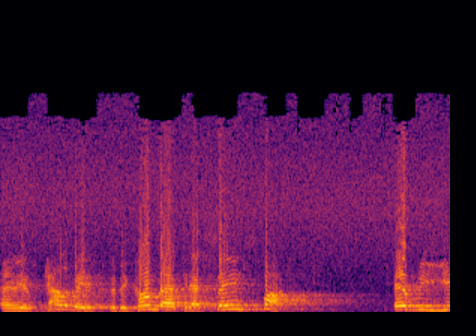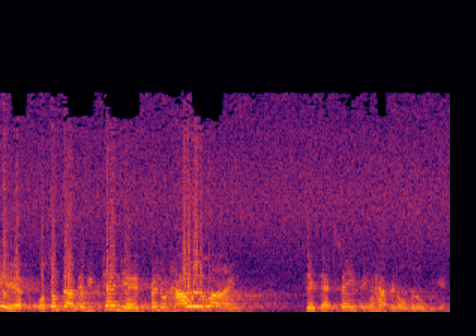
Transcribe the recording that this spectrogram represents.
And it's calibrated that they come back to that same spot every year or sometime every 10 years, depending on how it aligns, that that same thing will happen over and over again.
